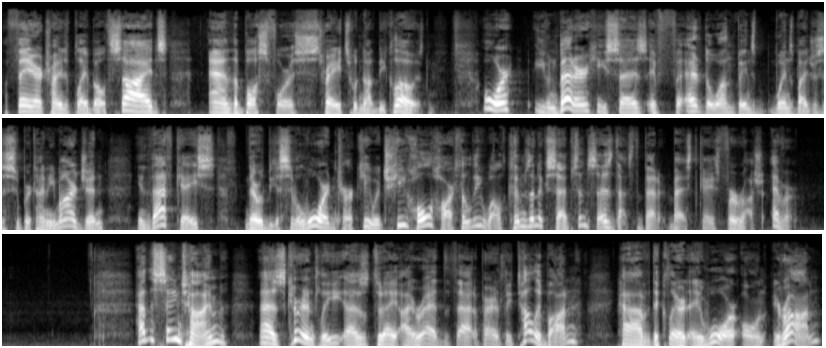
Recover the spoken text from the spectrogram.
affair, trying to play both sides, and the Bosphorus Straits would not be closed. Or, even better, he says if Erdogan wins, by just a super tiny margin, in that case, there would be a civil war in Turkey, which he wholeheartedly welcomes and accepts and says that's the better, best case for Russia ever. At the same time, as currently, as today I read that apparently Taliban have declared a war on Iran,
